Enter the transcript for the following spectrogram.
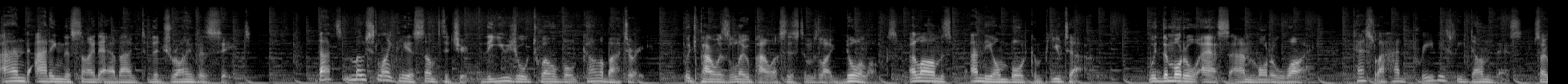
and adding the side airbag to the driver's seat. That's most likely a substitute for the usual 12-volt car battery, which powers low-power systems like door locks, alarms, and the onboard computer. With the Model S and Model Y, Tesla had previously done this, so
